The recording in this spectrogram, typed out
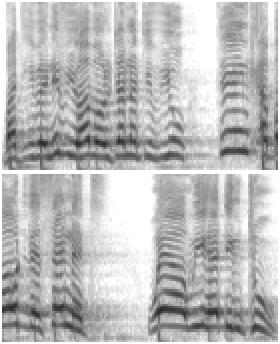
But even if you have alternative view, think about the Senate. Where are we heading to?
